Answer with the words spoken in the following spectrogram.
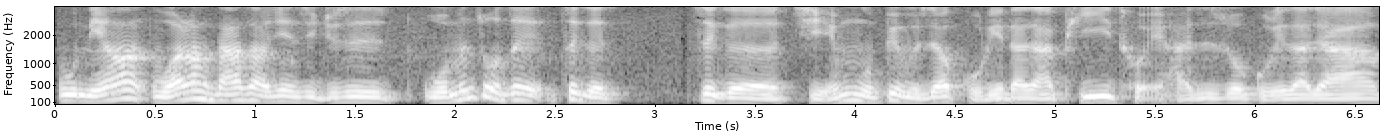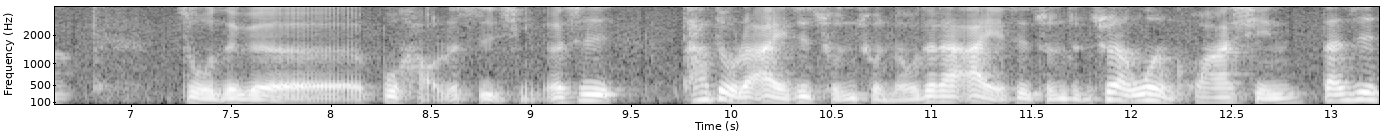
我你要我要让大家知道一件事情，就是我们做这这个这个节目，并不是要鼓励大家劈腿，还是说鼓励大家做这个不好的事情，而是他对我的爱也是纯纯的，我对他爱也是纯纯。虽然我很花心，但是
